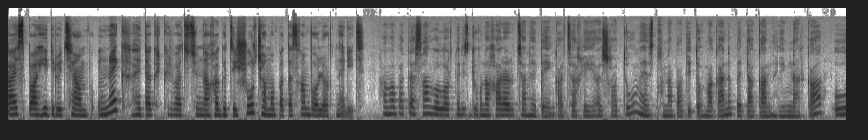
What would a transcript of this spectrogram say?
այս պահի դրությամբ ունեք հետաքրքրվածություն նախագծի շուրջ համապատասխան ոլորտներից։ Համապատասխան ոլորտներից գյուղնախարարության հետ էինք Արցախի աշխատում, հենց Խնապատի տոհմականը պետական հիմնարկա ու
